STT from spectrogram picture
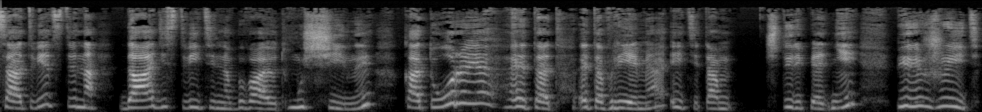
соответственно, да, действительно, бывают мужчины, которые этот, это время, эти там 4-5 дней пережить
